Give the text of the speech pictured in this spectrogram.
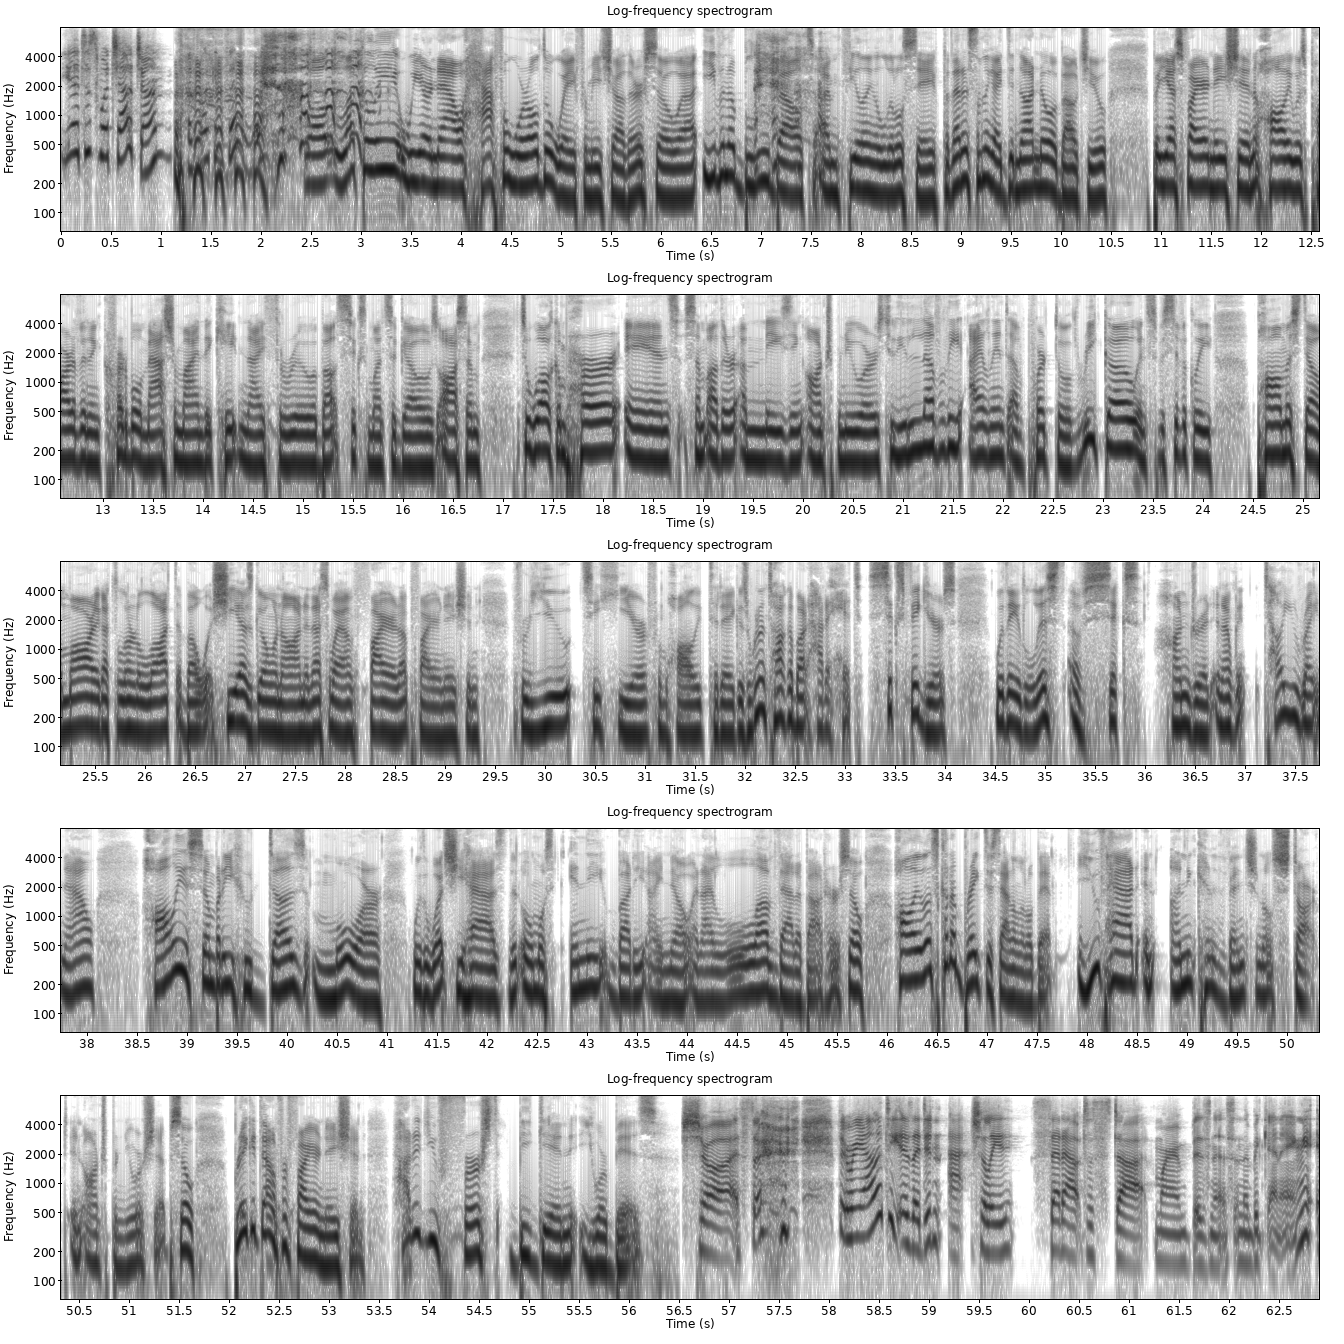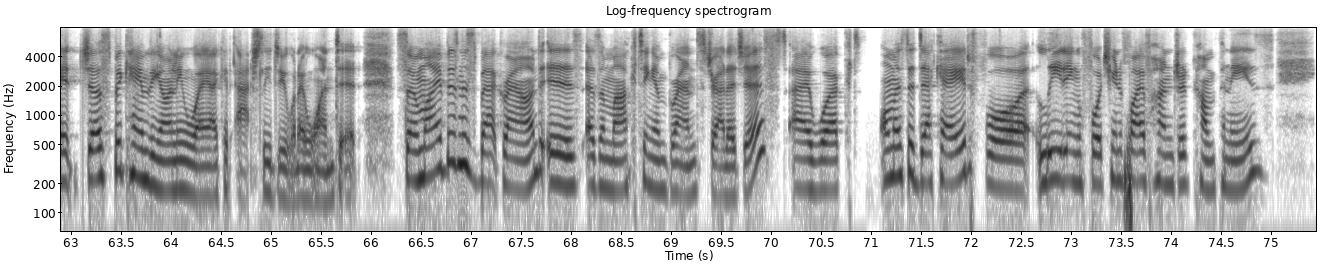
Yeah, just watch out, John. well, luckily, we are now half a world away from each other. So uh, even a blue belt, I'm feeling a little safe. But that is something I did not know about you. But yes, Fire Nation, Holly was part of an incredible mastermind that Kate and I threw about six months ago. It was awesome to welcome her and some other amazing entrepreneurs to the lovely island of Puerto Rico and specifically Palmas del Mar. I got to learn a lot about what she has going on. And that's why I'm fired up, Fire Nation, for you to hear from Holly today because we're going to talk about how to hit six figures with a list of 600. And I'm going to tell you right now, Holly is somebody who does more with what she has than almost anybody I know. And I love that about her. So, Holly, let's kind of break this down a little bit. You've had an unconventional start in entrepreneurship. So, break it down for Fire Nation. How did you first begin your biz? Sure. So, the reality is, I didn't actually set out to start my own business in the beginning. It just became the only way I could actually do what I wanted. So, my business background is as a marketing and brand strategist. I worked almost a decade for leading Fortune 500 companies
